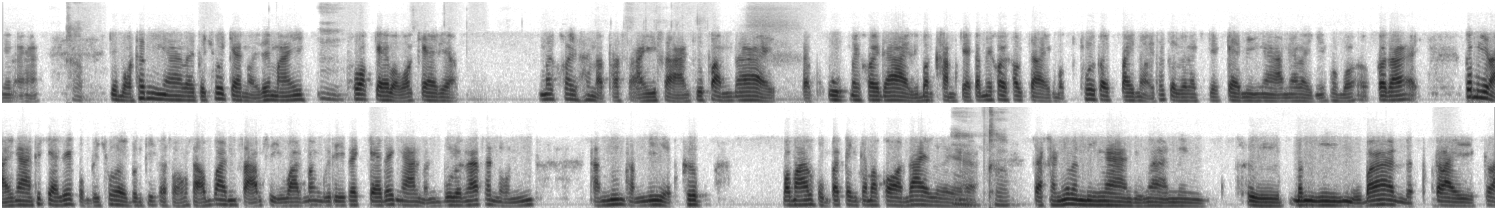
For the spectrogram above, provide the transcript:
เนี่ยนะฮะครับแกบอกถ้ามีงานอะไรไปช่วยแกหน่อยได้ไหมอืมเพราะว่าแกบอกว่าแกเนี่ย ไม่ค่อยถนัดภาษาอีสานคือฟังได้ แต่พูดไม่ค่อยได้ หรือบางคำแกก็ไม่ค่อยเข้าใจบอกช่วยไปไปหน่อยถ้าเกิดเวลาแกแกมีงานอะไรอย่างนี้ผมบอกเออก็ได้ ก็มีหลายงานที่แกเรียกผมไปช่วยบางทีก็สองสามวันสามสี่วันบางบางทีแกได้งานเหมือนบูรณะถนนทำนู่นทำนี่คือประมาณว่าผมไปเป็นกรรมกรได้เลยอะฮะครับ แต่ครั้งนี้มันมีงานอยู่งานหนึ่งคือมันมีหมู่บ้านแบบไกลไกล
